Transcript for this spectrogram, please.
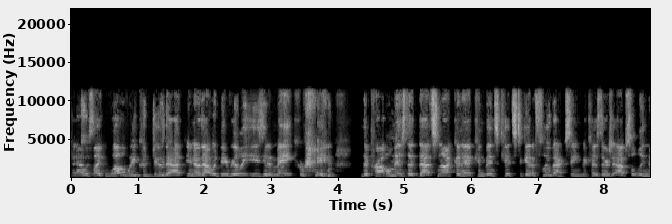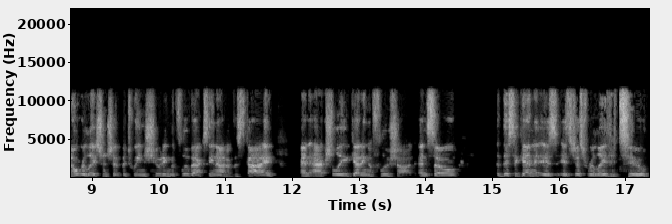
And I was like, well, we could do that. You know, that would be really easy to make, right? The problem is that that's not going to convince kids to get a flu vaccine because there's absolutely no relationship between shooting the flu vaccine out of the sky and actually getting a flu shot. And so this again is it's just related to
